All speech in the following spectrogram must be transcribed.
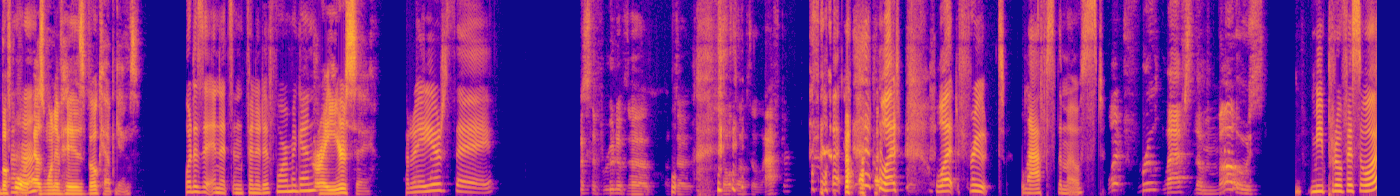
before Uh-huh. as one of his vocab games. What is it in its infinitive form again? Reírse. Reírse. What's the fruit of the of the of the laughter? What, what what fruit laughs the most? What fruit laughs the most? Mi profesor?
